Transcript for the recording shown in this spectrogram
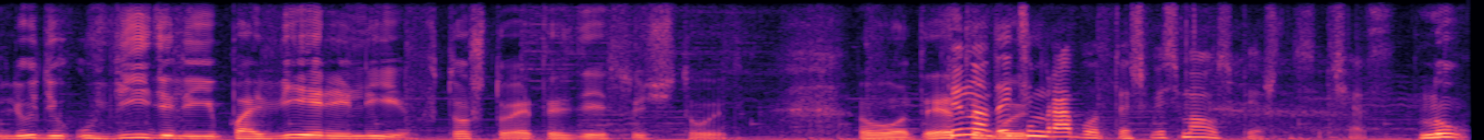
люди увидели и поверили в то, что это здесь существует. Вот, Ты над будет... этим работаешь весьма успешно сейчас. Ну,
